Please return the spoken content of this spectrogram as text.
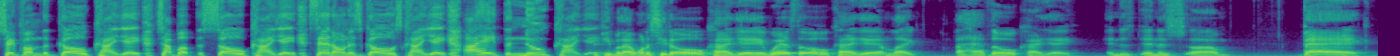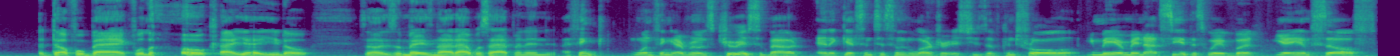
straight from the gold Kanye. Chop up the soul Kanye, set on his goals Kanye. I hate the new Kanye. People, I want to see the old Kanye. Where's the old Kanye? I'm like, I have the old Kanye in this in his um, bag, a duffel bag full of old Kanye. You know, so it's amazing how that was happening. I think one thing everyone's curious about, and it gets into some of the larger issues of control. You may or may not see it this way, but Ye himself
